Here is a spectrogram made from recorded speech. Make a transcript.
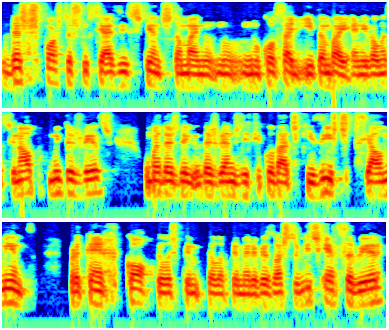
das respostas sociais existentes também no, no, no, Conselho e também a nível nacional, porque muitas vezes uma das, das grandes dificuldades que existe, especialmente para quem recorre pelas, pela primeira vez aos serviços, é saber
